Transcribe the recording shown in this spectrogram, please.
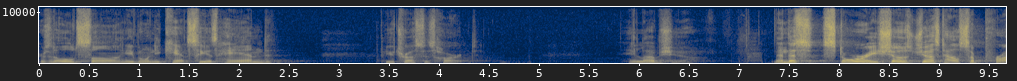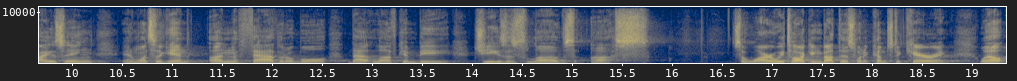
there's an old song, even when you can't see his hand, you trust his heart. He loves you. And this story shows just how surprising and once again unfathomable that love can be. Jesus loves us. So, why are we talking about this when it comes to caring? Well,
